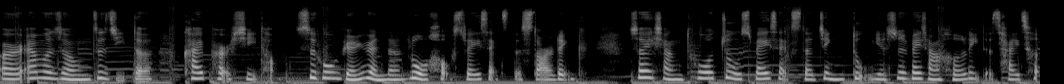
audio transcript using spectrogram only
而 Amazon 自己的 Kuiper 系统似乎远远的落后 SpaceX 的 Starlink，所以想拖住 SpaceX 的进度也是非常合理的猜测。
